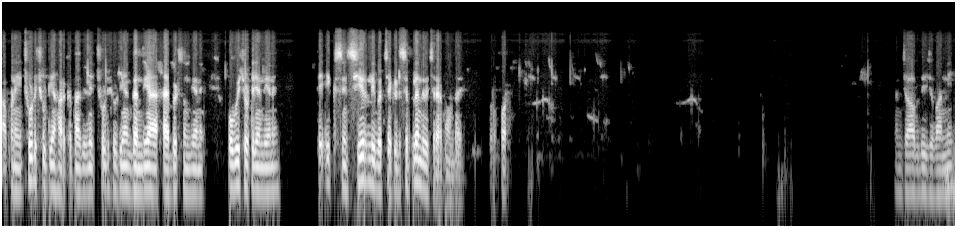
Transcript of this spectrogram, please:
ਆਪਣੀ ਛੋਟੀ ਛੋਟੀਆਂ ਹਰਕਤਾਂ ਜਿਹੜੀਆਂ ਛੋਟੀ ਛੋਟੀਆਂ ਗੰਦੀਆਂ ਹੈਬਿਟਸ ਹੁੰਦੀਆਂ ਨੇ, ਉਹ ਵੀ ਛੁੱਟ ਜਾਂਦੀਆਂ ਨੇ ਤੇ ਇੱਕ ਸਿੰਸੀਅਰਲੀ ਬੱਚਾ ਇੱਕ ਡਿਸਪਲਿਨ ਦੇ ਵਿੱਚ ਰਹਿ ਪਾਉਂਦਾ ਹੈ ਪ੍ਰੋਪਰ ਪੰਜਾਬ ਦੀ ਜਵਾਨੀ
